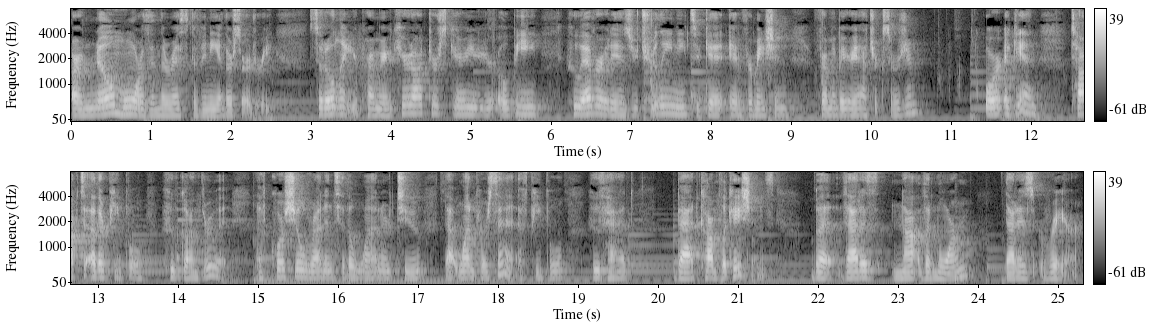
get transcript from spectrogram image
are no more than the risk of any other surgery. So don't let your primary care doctor scare you, your OB, whoever it is. You truly need to get information from a bariatric surgeon. Or again, talk to other people who've gone through it. Of course, you'll run into the one or two, that 1% of people who've had bad complications. But that is not the norm, that is rare.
